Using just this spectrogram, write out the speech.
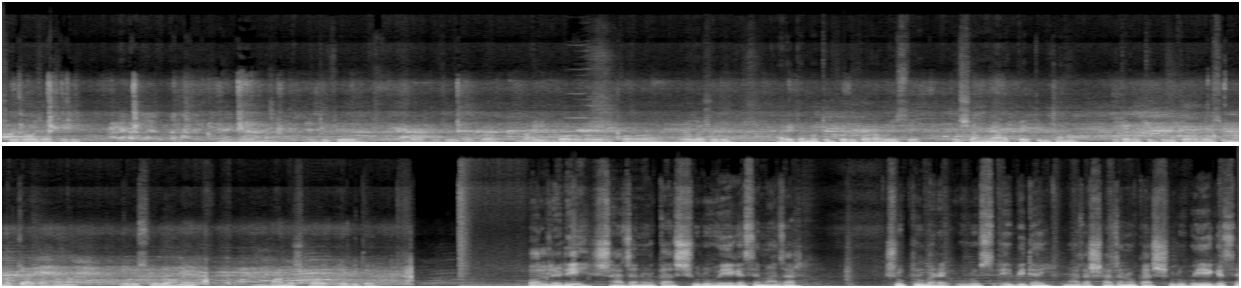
সে রজা শরীফ এবং এদিকে ভাই, বড় ভাইয়ের রোজা শরীফ আর এটা নতুন করে করা হয়েছে। এর সামনে আরেকটা এতিমখানা এটা নতুন করে করা হয়েছে। মানুষ জায়গা হয় না। পুলিশ হলে অনেক মানুষ হয় এই বিদায় অলরেডি সাজানোর কাজ শুরু হয়ে গেছে, মাজার। শুক্রবারে উরুস এই বিদায়, মাজার সাজানোর কাজ শুরু হয়ে গেছে।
